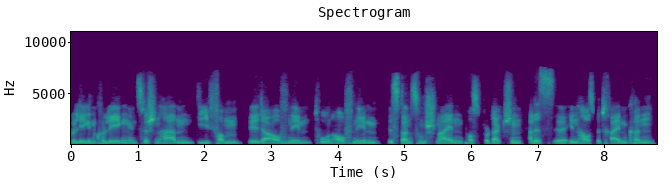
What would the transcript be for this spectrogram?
Kolleginnen und Kollegen inzwischen haben, die vom Bilder aufnehmen, Ton aufnehmen, bis dann zum Schneiden, Post-Production alles äh, in-house betreiben können.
